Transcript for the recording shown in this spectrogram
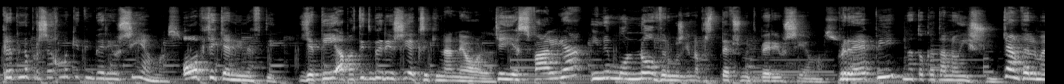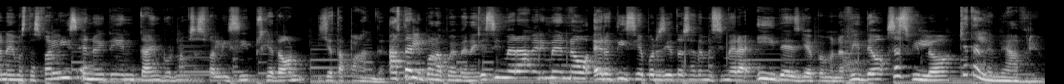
πρέπει να προσέχουμε και την περιουσία μας. Όποια και αν είναι αυτή. Γιατί από αυτή την περιουσία ξεκινάνε όλα. Και η ασφάλεια είναι μονόδρομος για να προστατεύσουμε την περιουσία μας. Πρέπει να το κατανοήσουμε. Και αν θέλουμε να είμαστε ασφαλείς, εννοείται η Anytime μπορεί να μας ασφαλίσει σχεδόν για τα πάντα. Αυτά λοιπόν από εμένα για σήμερα. Περιμένω ερωτήσεις ή απορίες για το είδαμε σήμερα ή ιδέες για επόμενα βίντεο. Σας φιλώ και τα λέμε αύριο.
